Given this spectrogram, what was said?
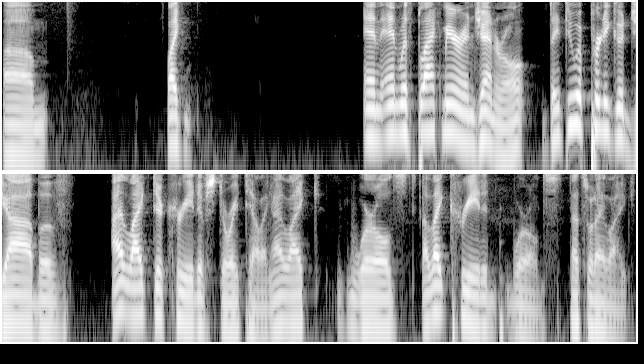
Um, like, and and with Black Mirror in general, they do a pretty good job of. I like their creative storytelling. I like worlds. I like created worlds. That's what I like.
